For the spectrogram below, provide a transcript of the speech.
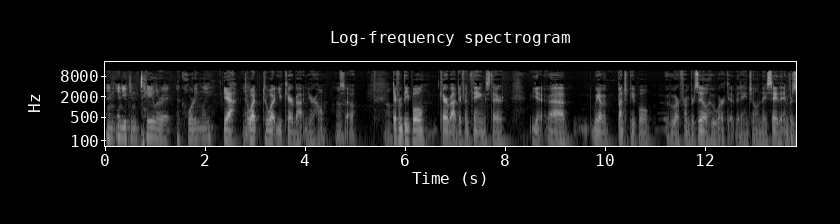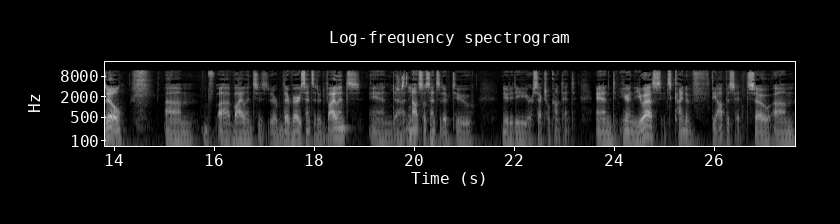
and, and you can tailor it accordingly. Yeah, Yeah. to what to what you care about in your home. So, different people care about different things. They're, yeah, uh, we have a bunch of people who are from Brazil who work at VidAngel, and they say that in Brazil, um, uh, violence is they're, they're very sensitive to violence and uh, not so sensitive to nudity or sexual content. And here in the U.S., it's kind of the opposite. So. Um,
